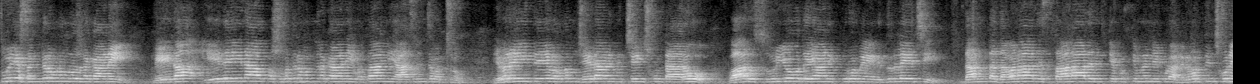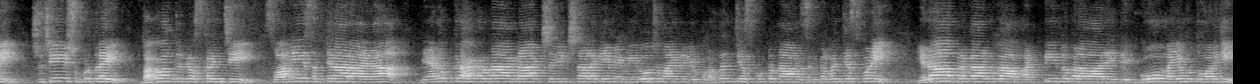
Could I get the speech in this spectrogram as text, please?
సూర్య సంక్రమణం రోజున కానీ లేదా ఏదైనా ఒక కానీ వ్రతాన్ని ఆచరించవచ్చును. ఎవరైతే వ్రతం చేయడానికి నిశ్చయించుకుంటారో వారు సూర్యోదయానికి పూర్వమే నిద్రలేచి దంత దవనాది స్థానాది నిత్య కృత్యములన్నీ కూడా నిర్వర్తించుకుని శుచి శుభ్రుతులై భగవంతుని నమస్కరించి స్వామి సత్యనారాయణ మీ అనుగ్రహ కరుణాగ్రాక్ష వీక్షణాలకే మేము ఈ రోజు మా ఇంటి యొక్క వ్రతం చేసుకుంటున్నామని సంకల్పం చేసుకుని యథా ప్రకారముగా మట్టి ఇల్లు గలవారైతే గోమయముతో అడిగి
